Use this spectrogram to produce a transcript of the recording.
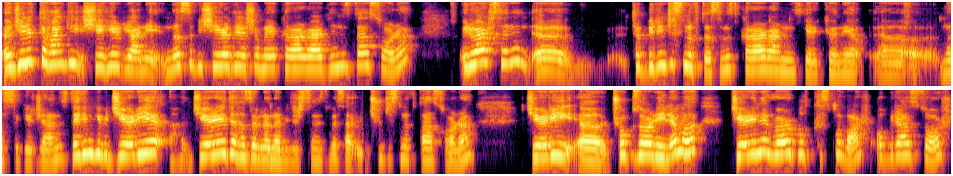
Öncelikle hangi şehir yani nasıl bir şehirde yaşamaya karar verdiğinizden sonra üniversitenin e, tabii birinci sınıftasınız karar vermeniz gerekiyor ne, e, nasıl gireceğiniz. Dediğim gibi GRE'ye GRE'ye de hazırlanabilirsiniz mesela üçüncü sınıftan sonra. GRE e, çok zor değil ama GRE'nin verbal kısmı var. O biraz zor.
